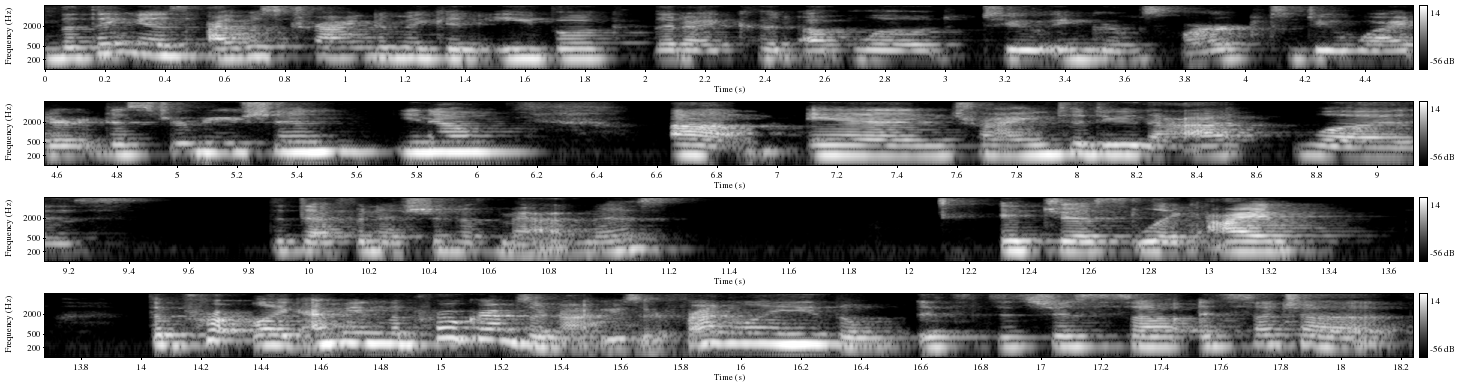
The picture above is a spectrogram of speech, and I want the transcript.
the thing is, I was trying to make an ebook that I could upload to Ingram Spark to do wider distribution, you know, um, and trying to do that was the definition of madness. It just like I the pro like I mean the programs are not user friendly. The it's it's just so it's such a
